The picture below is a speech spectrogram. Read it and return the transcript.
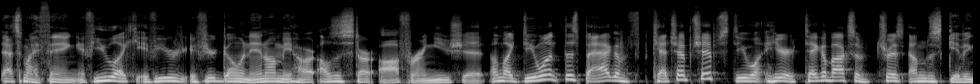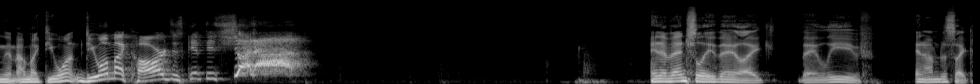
that's my thing. If you like, if you're if you're going in on me hard, I'll just start offering you shit. I'm like, do you want this bag of ketchup chips? Do you want here? Take a box of Tris. I'm just giving them. I'm like, do you want do you want my car? Just get this. Shut up. And eventually they like they leave, and I'm just like.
